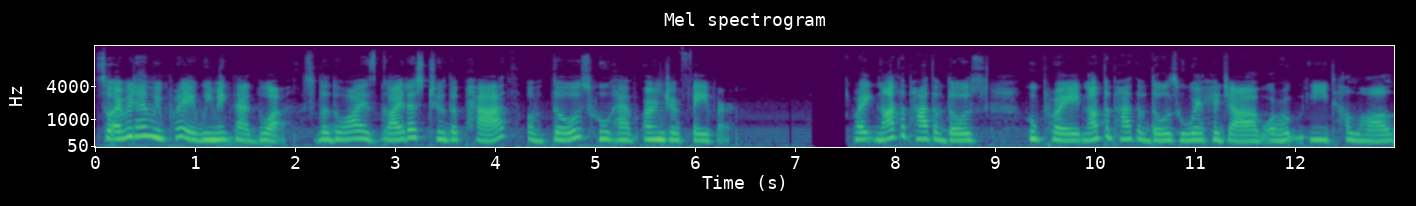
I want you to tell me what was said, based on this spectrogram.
So every time we pray, we make that dua. So the dua is guide us to the path of those who have earned your favor. Right? Not the path of those who pray, not the path of those who wear hijab or who eat halal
